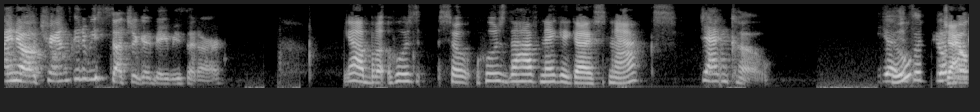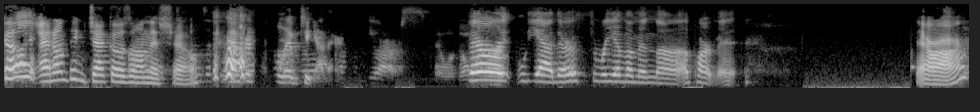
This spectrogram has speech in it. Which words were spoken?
I know. Tran's going to be such a good babysitter. Yeah, but who's so who's the half naked guy? Snacks? Janko. Yeah, Who? it's a Jacko? I don't think Jacko's on this show. Live together. There are yeah, there are three of them in the apartment. There are.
